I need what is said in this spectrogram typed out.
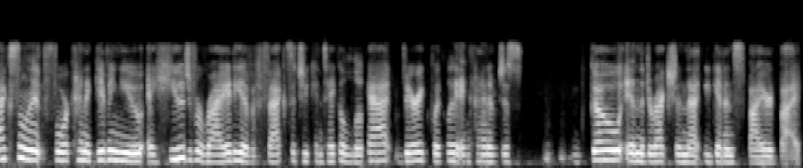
excellent for kind of giving you a huge variety of effects that you can take a look at very quickly and kind of just go in the direction that you get inspired by.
